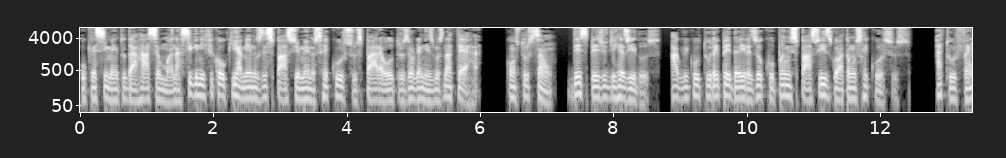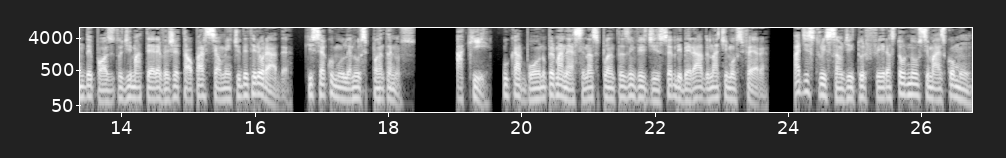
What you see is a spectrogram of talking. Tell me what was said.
O crescimento da raça humana significou que há menos espaço e menos recursos para outros organismos na Terra. Construção, despejo de resíduos, agricultura e pedreiras ocupam espaço e esgotam os recursos. A turfa é um depósito de matéria vegetal parcialmente deteriorada, que se acumula nos pântanos. Aqui, o carbono permanece nas plantas em vez de ser liberado na atmosfera. A destruição de turfeiras tornou-se mais comum,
